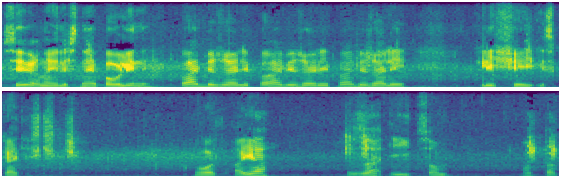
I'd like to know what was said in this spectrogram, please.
северные лесные павлины побежали, побежали, побежали клещей искать. Вот, а я за яйцом. Вот так.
